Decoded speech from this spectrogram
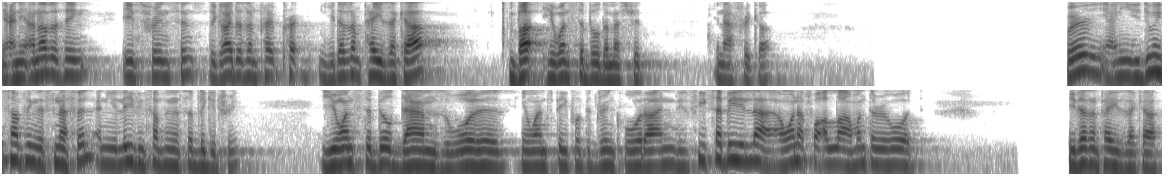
Yani another thing is, for instance, the guy doesn't pray, he doesn't pay zakat but he wants to build a masjid in Africa. Where yani, you're doing something that's nafil and you're leaving something that's obligatory. He wants to build dams, waters, he wants people to drink water, and fi sabilillah, I want it for Allah, I want the reward. He doesn't pay his zakah.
